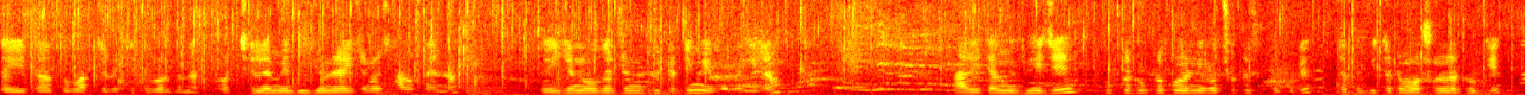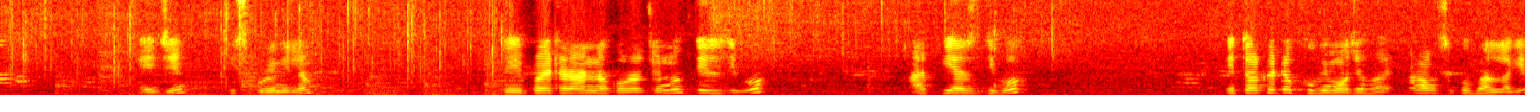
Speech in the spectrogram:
তাই এটা তো বাচ্চারা খেতে পারবে না। আমার ছেলে মেয়ে দুজনের একজনও ঝাল খায় না, তো এই জন্য ওদের জন্য দুইটা ডিম এভাবে নিলাম। আর এটা আমি ভেজে টুকরো টুকরো করে নেব, ছোটো ছোটো করে, যাতে ভিতরে মশলা ঢুকে। এই যে পিস করে নিলাম। তো এরপর এটা রান্না করার জন্য তেল দিব আর পেঁয়াজ দিব। এই তরকারিটা খুবই মজা হয়, আমার কাছে খুব ভালো লাগে।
